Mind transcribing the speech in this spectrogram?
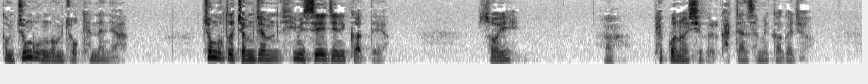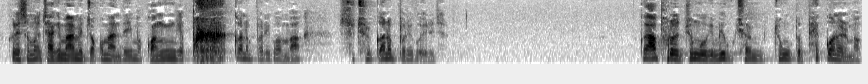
그럼 중국은 그럼 좋겠느냐? 중국도 점점 힘이 세지니까 어때요? 소위 어, 패권 의식을 갖지 않습니까? 그죠? 그래서 뭐 자기 마음에 조금 안 되면 관광객 팍 끊어버리고 막 수출 끊어버리고 이러잖아. 그 앞으로 중국이 미국처럼 중국도 패권을 막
